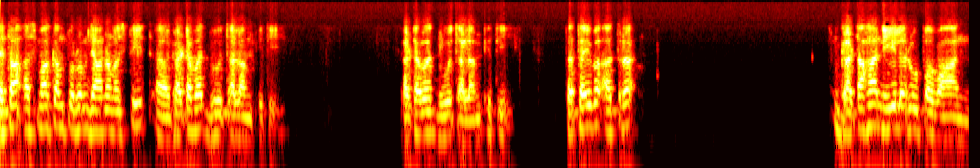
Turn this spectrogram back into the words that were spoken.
यथा अस्माकं पूर्वं ज्ञानमस्ति घटवद्भूतलम् इति। घटवद्भूतलम् इति। तथैव अत्र घटः नीलरूपवान्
